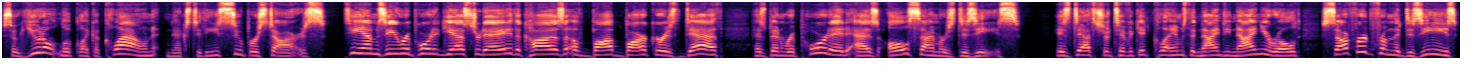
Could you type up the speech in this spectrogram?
so you don't look like a clown next to these superstars. TMZ reported yesterday the cause of Bob Barker's death has been reported as Alzheimer's disease. His death certificate claims the 99 year old suffered from the disease,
